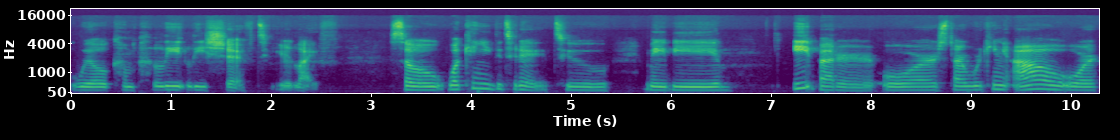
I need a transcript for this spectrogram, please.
will completely shift your life. So, what can you do today to maybe eat better or start working out or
